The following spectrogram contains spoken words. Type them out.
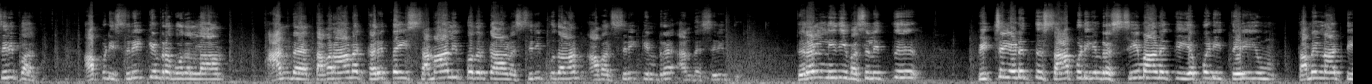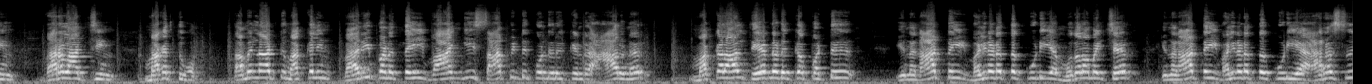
சிரிப்பார். அப்படி சிரிக்கின்ற போதெல்லாம் அந்த தவறான கருத்தை சமாளிப்பதற்கான சிரிப்பு தான் அவர் சிரிக்கின்ற அந்த சிரிப்பு. திரள் நிதி வசூலித்து பிச்சை எடுத்து சாப்பிடுகின்ற சீமானுக்கு எப்படி தெரியும் தமிழ்நாட்டின் வரலாற்றின் மகத்துவம்? தமிழ்நாட்டு மக்களின் வரி பணத்தை வாங்கி சாப்பிட்டுக் கொண்டிருக்கின்ற ஆளுநர் மக்களால் தேர்ந்தெடுக்கப்பட்டு இந்த நாட்டை வழிநடத்தக்கூடிய முதலமைச்சர் இந்த நாட்டை வழிநடத்தக்கூடிய அரசு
